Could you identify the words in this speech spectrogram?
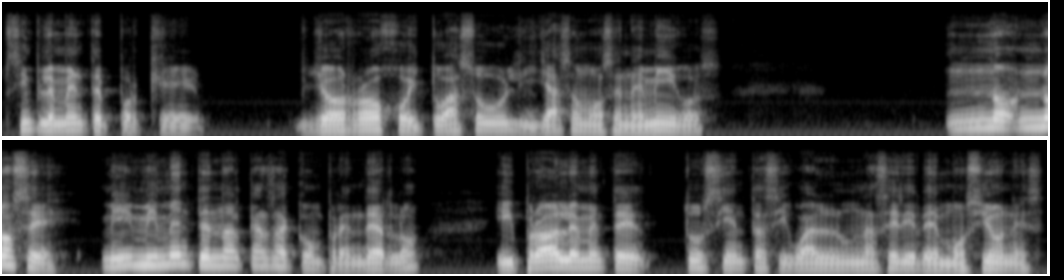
simplemente porque yo rojo y tú azul y ya somos enemigos. No, no sé, mi, mi mente no alcanza a comprenderlo y probablemente tú sientas igual una serie de emociones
